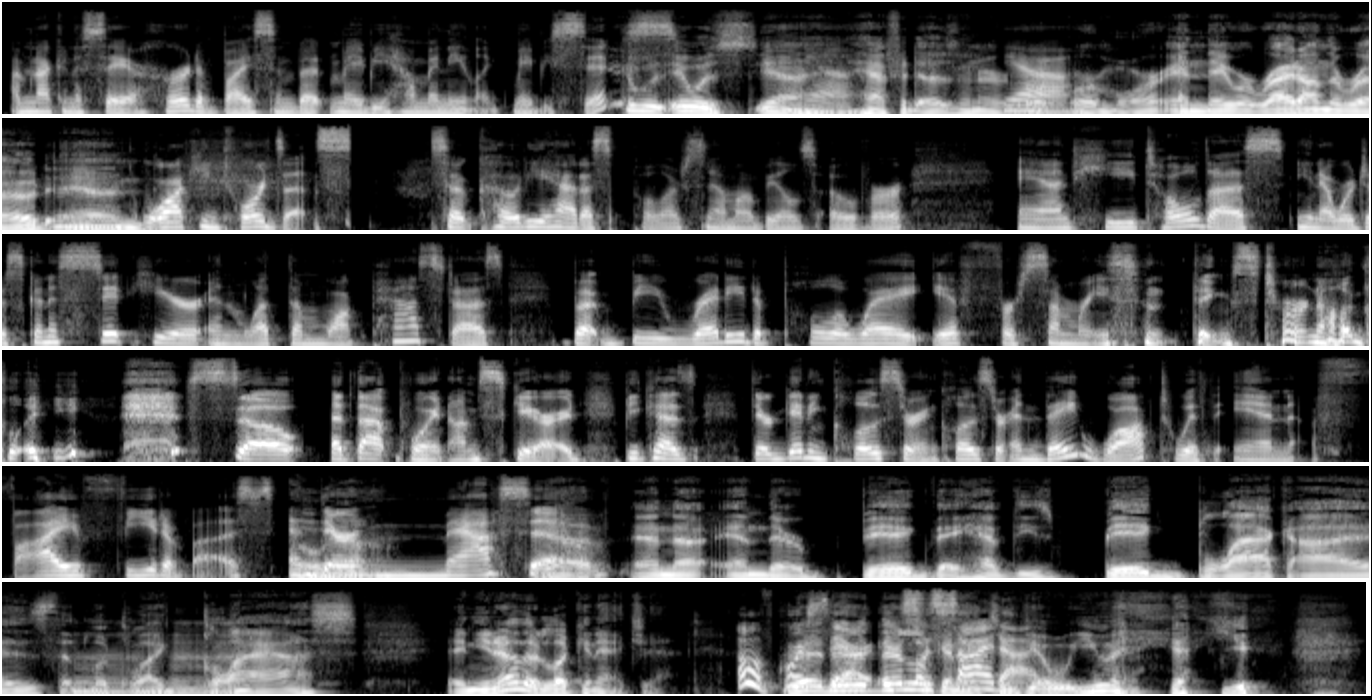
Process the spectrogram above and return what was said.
I'm not going to say a herd of bison, but maybe how many? Like maybe six. It was, it was yeah, Yeah. half a dozen or, Yeah. Mm-hmm. or, or more. And they were right on the road. And walking towards us. So Cody had us pull our snowmobiles over and he told us, you know, we're just going to sit here and let them walk past us, but be ready to pull away if for some reason things turn ugly. so at that point, I'm scared because they're getting closer and closer and they walked within five feet of us and Oh, they're yeah. massive. yeah, and uh, and they're big. They have these big black eyes that look Mm-hmm. like glass. And you know they're looking at you. Oh, of course they are. They're, it's looking the at eye. you. You, you.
